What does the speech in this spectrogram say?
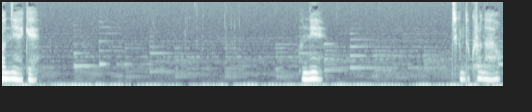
언니에게 언니, 지금도 그러나요?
